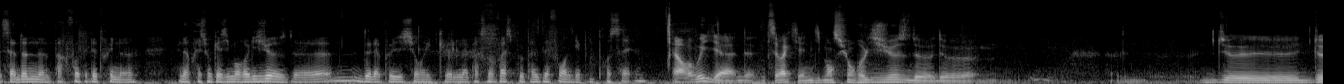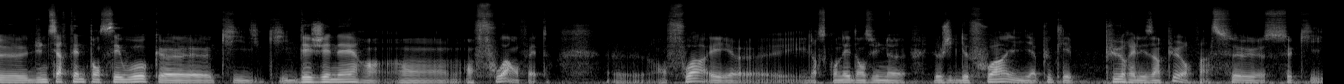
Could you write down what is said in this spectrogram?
ça donne parfois peut-être une, impression quasiment religieuse de, la position et que la personne en face ne peut pas se défendre, il n'y a plus de procès. Alors oui, c'est vrai qu'il y a une dimension religieuse d'une certaine pensée woke euh, qui, dégénère en, foi en fait. Euh, en foi. Euh, et, lorsqu'on est dans une logique de foi, il n'y a plus que les purs et les impurs, enfin ceux, qui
